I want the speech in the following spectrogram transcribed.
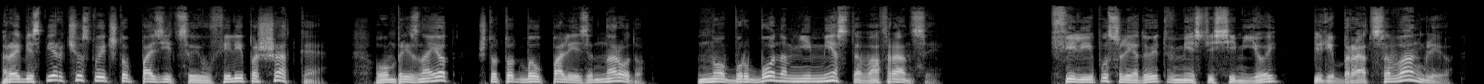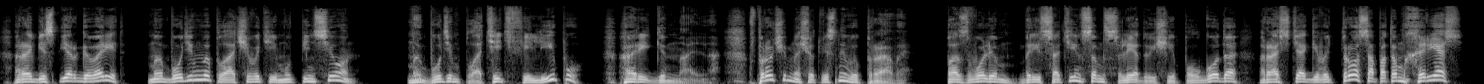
Робеспьер чувствует, что позиция у Филиппа шаткая. Он признает, что тот был полезен народу, но бурбонам не место во Франции. Филиппу следует вместе с семьей перебраться в Англию. Робеспьер говорит, мы будем выплачивать ему пенсион. Мы будем платить Филиппу? Оригинально. Впрочем, насчет весны вы правы. Позволим бриссатинцам следующие полгода растягивать трос, а потом хрясь.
